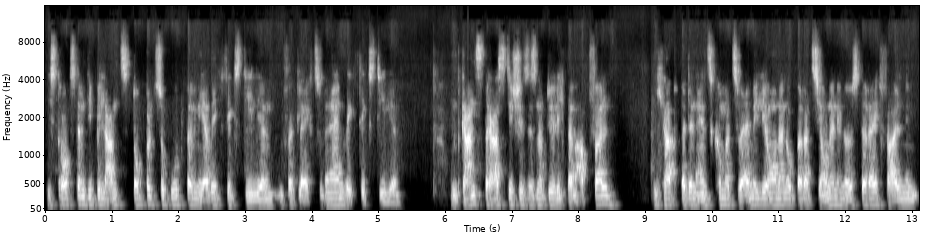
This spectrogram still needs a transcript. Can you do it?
ist trotzdem die Bilanz doppelt so gut bei Mehrwegtextilien im Vergleich zu den Einwegtextilien. Und ganz drastisch ist es natürlich beim Abfall. Ich habe bei den 1,2 Millionen Operationen in Österreich fallen,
